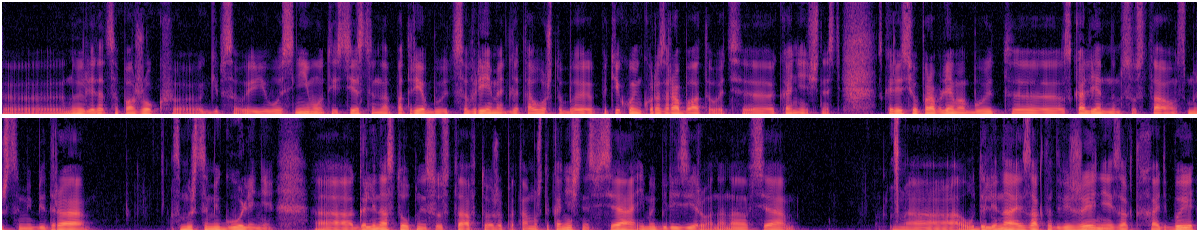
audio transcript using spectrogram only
э, ну или этот сапожок э, гипсовый его снимут, естественно, потребуется время для того, чтобы потихоньку разрабатывать конечность. Скорее всего, проблема будет с коленным суставом, с мышцами бедра, с мышцами голени, э, голеностопный сустав тоже, потому что конечность вся иммобилизирована, она вся э, удалена из акта движения, из акта ходьбы.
